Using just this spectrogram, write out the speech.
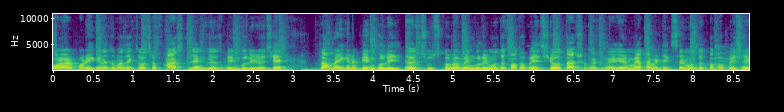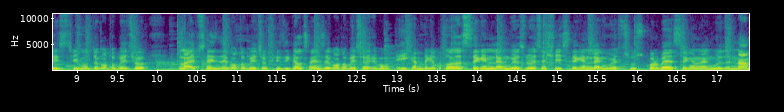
করার পরে এখানে তোমরা দেখতে পাচ্ছ ফার্স্ট ল্যাঙ্গুয়েজ বেঙ্গলি রয়েছে। তো আমরা এখানে বেঙ্গলি চুজ করব বেঙ্গলির মধ্যে কত পেয়েছ, তার সঙ্গে সঙ্গে এখানে ম্যাথামেটিক্সের মধ্যে কত পেয়েছ হিস্ট্রির মধ্যে কত পেয়েছ লাইফ সায়েন্সে কত পেয়েছ ফিজিক্যাল সায়েন্সে কত পেয়েছ, এবং এইখান থেকে তোমাদের সেকেন্ড ল্যাঙ্গুয়েজ রয়েছে, সেই সেকেন্ড ল্যাঙ্গুয়েজ চুজ করবে সেকেন্ড ল্যাঙ্গুয়েজের নাম।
